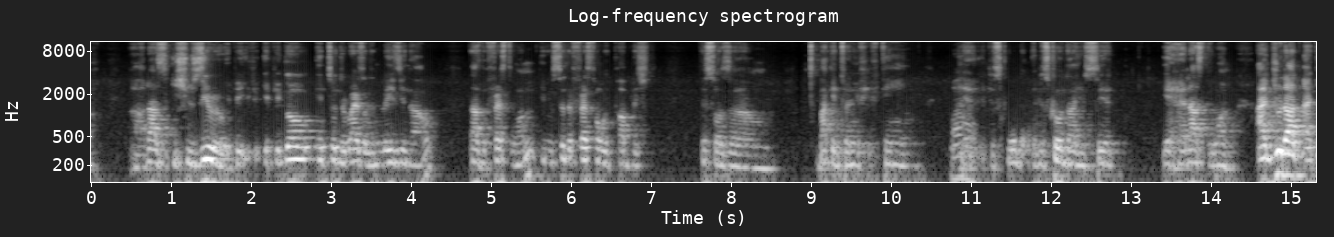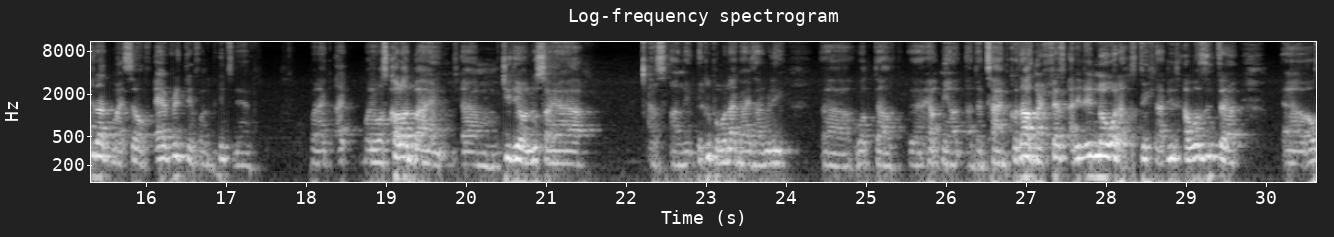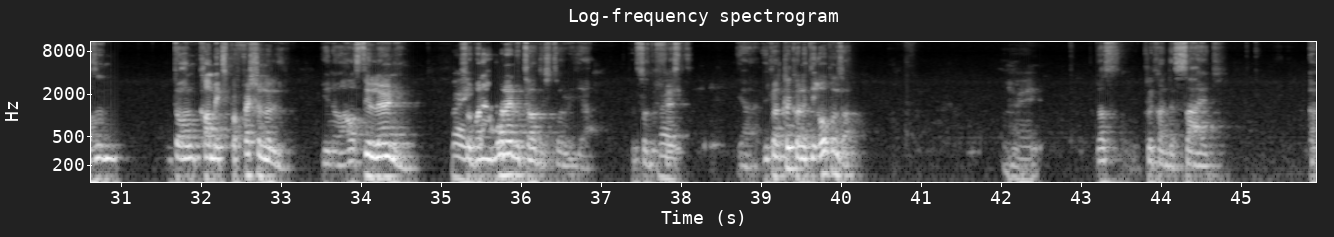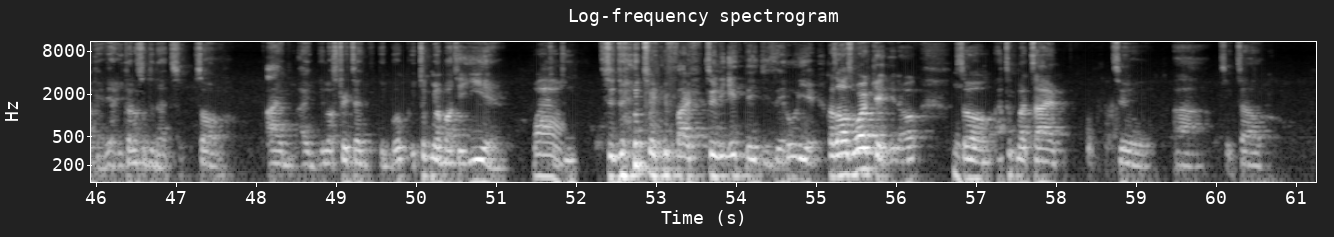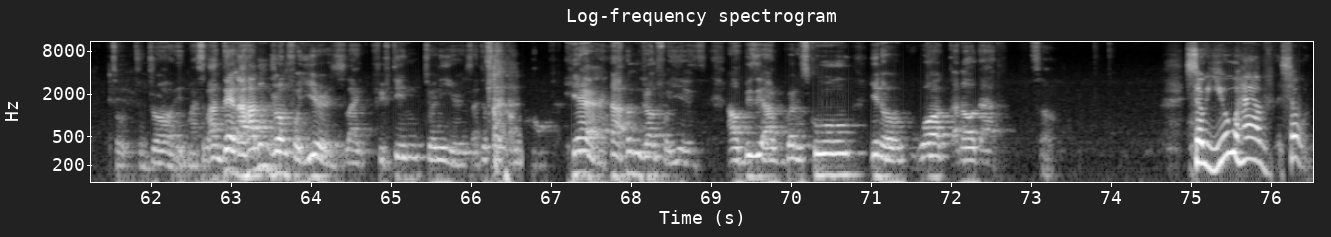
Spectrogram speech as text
Uh, that's issue zero. If you, if you go into the rise of the Mlezi now, that's the first one. You will see the first one we published. This was um, back in 2015. Wow. Yeah, if you scroll, if you scroll down, you see it. Yeah, that's the one. I drew that. I drew that myself. Everything from the beginning to the end. But I, I but it was colored by um, Jide Olusanya and, and a group of other guys that really uh, worked out, uh, helped me out at the time because that was my first. I didn't know what I was doing. I didn't. I wasn't. Uh, uh, I wasn't done comics professionally. You know, I was still learning. Right. So, but I wanted to tell the story. Yeah, was the right. first. Yeah, you can click on it. It opens up. All right. Just click on the side. Okay, yeah, you can also do that. So I, I illustrated the book. It took me about a year. Wow. To do, to do 25, 28 pages, a whole year, because I was working, you know. Mm-hmm. So I took my time to uh, to tell to, to draw it myself. And then I hadn't drawn for years, like 15, 20 years. I just coming Yeah, I hadn't drawn for years. I was busy. I going to school, you know, work and all that. So, so you have so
